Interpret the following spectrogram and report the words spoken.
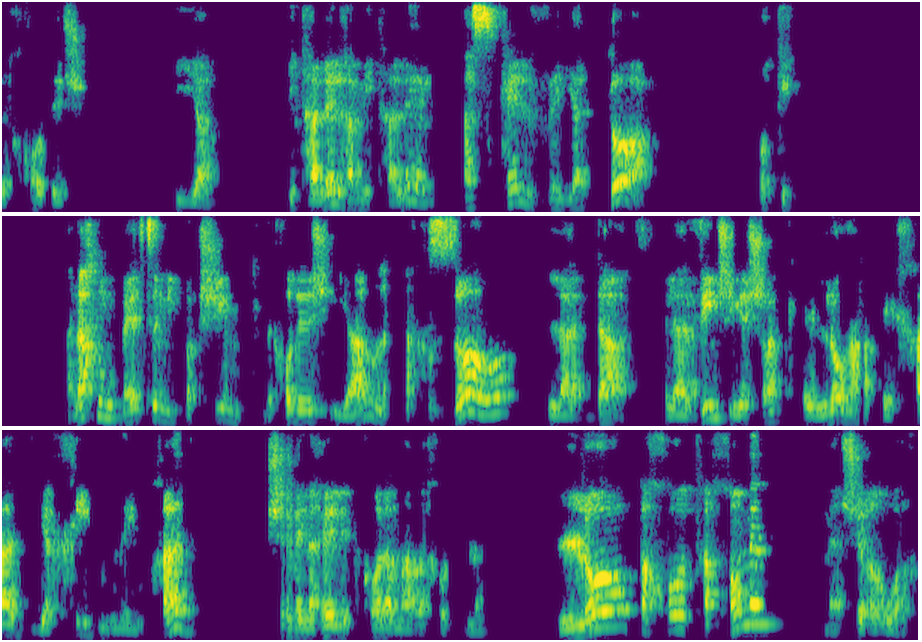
לחודש אייר. התהלל המתהלל, השכל וידוע אותי. אנחנו בעצם מתבקשים בחודש אייר לחזור לדעת, ולהבין שיש רק אלוה אחד יחיד ומיוחד שמנהל את כל המערכות כולן. לא פחות החומר מאשר הרוח,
